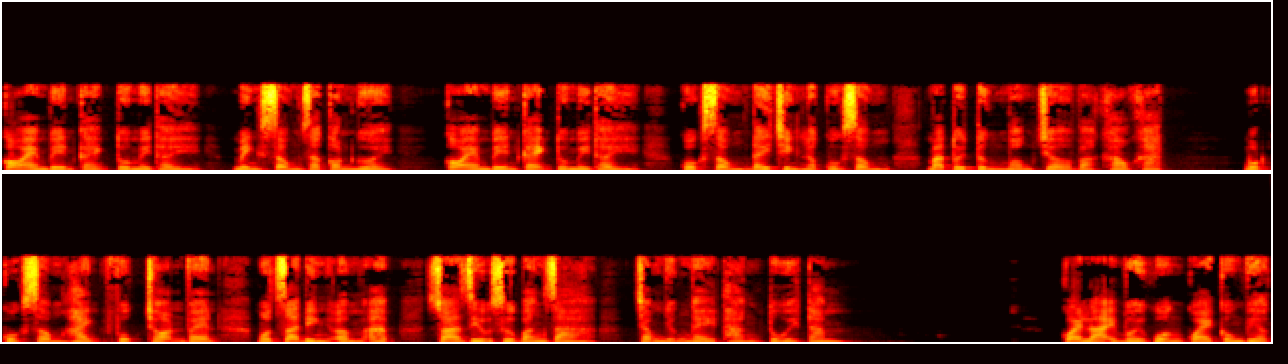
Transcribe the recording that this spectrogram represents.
Có em bên cạnh tôi mới thấy mình sống ra con người. Có em bên cạnh tôi mới thấy cuộc sống đây chính là cuộc sống mà tôi từng mong chờ và khao khát. Một cuộc sống hạnh phúc trọn vẹn, một gia đình ấm áp, xoa dịu sự băng giá trong những ngày tháng tối tăm. Quay lại với quần quay công việc,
